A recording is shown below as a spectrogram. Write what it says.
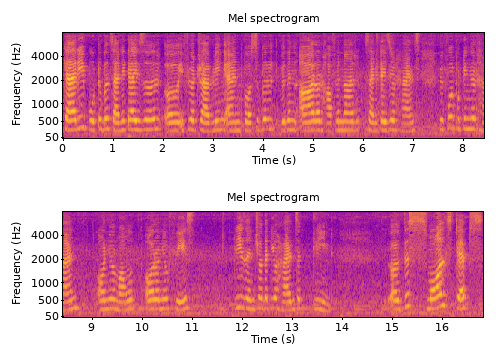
carry portable sanitizer uh, if you are traveling and possible within hour or half an hour sanitize your hands before putting your hand on your mouth or on your face. Please ensure that your hands are cleaned. Uh, this small steps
